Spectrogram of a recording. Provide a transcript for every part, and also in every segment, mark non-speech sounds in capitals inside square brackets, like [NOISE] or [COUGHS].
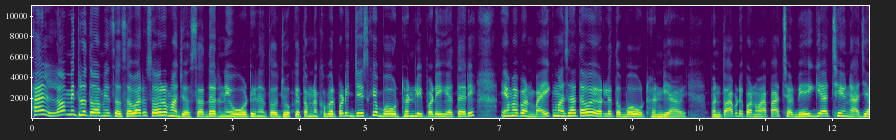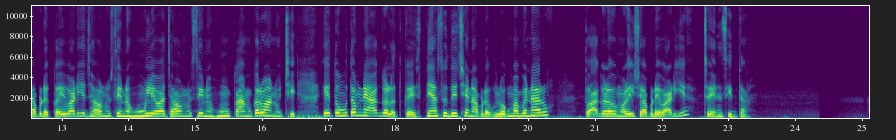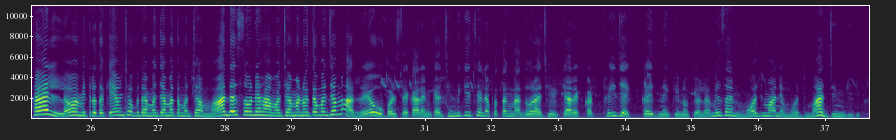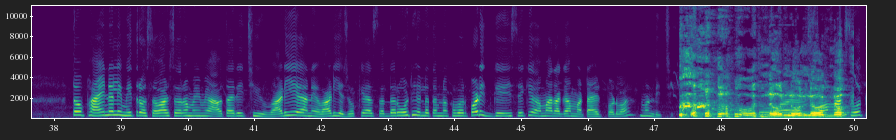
Hello મિત્રો, તો અમે છો સવારે શહેરમાં જો સદર ને એવું ઓઢીને તો જો કે તમને ખબર પડી જ જઈશ કે બહુ ઠંડી પડી છે અત્યારે. એમાં પણ બાઇકમાં જતા હોય એટલે તો બહુ ઠંડી આવે. પણ તો આપણે પણ આ પાછળ બેહી ગયા છીએ ને આજે આપણે કઈ વાડીએ જવાનું છે ને હું લેવા જવાનું છે ને હું કામ કરવાનું છે, એ તો હું તમને આગળ જ કહીશ. ત્યાં સુધી છે ને આપણે વ્લોગમાં બનાવું તો આગળ હવે મળીશું આપણે વાડીએ જઈને સીધા. હેલો મિત્રો તો કેમ છો? બધા મજામાં? તો મજામાં દસો ને? હા મજામાં. નહીં તો મજામાં રહેવું પડશે કારણ કે આ જિંદગી છે ને પતંગના દોરા છે ક્યારેક કટ થઈ જાય કંઈ જ નહીં કીનો કે હંમેશા ને મોજમાં ને મોજમાં જ જિંદગી. તો ફાઇનલી મિત્રો સવાર સવારમાં અમે આવતા રહી છીએ વાડીએ અને વાડીએ જોકે આ સદર ઓઢી એટલે તમને ખબર પડી જ ગઈ છે કે અમારા ગામમાં ટાઈટ પડવા મંડી છે.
